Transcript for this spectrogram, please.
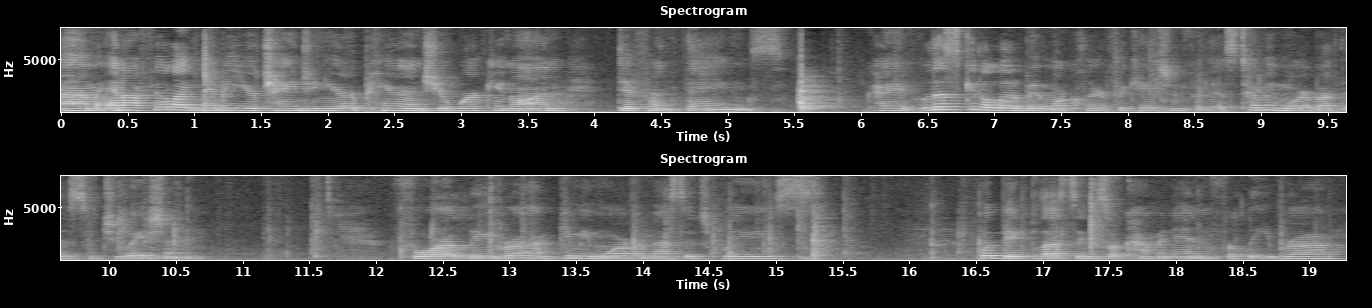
Um, and I feel like maybe you're changing your appearance. You're working on different things. Okay, let's get a little bit more clarification for this. Tell me more about this situation for Libra. Give me more of a message, please. What big blessings are coming in for Libra?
